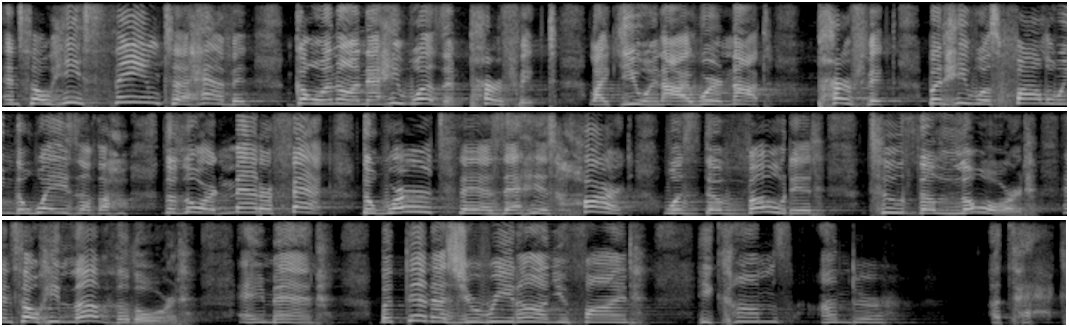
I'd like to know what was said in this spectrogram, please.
And so he seemed to have it going on. Now, he wasn't perfect like you and I. We're not perfect, but he was following the ways of the, the Lord. Matter of fact, the word says that his heart was devoted to the Lord. And so he loved the Lord. Amen. But then as you read on, you find he comes under attack.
